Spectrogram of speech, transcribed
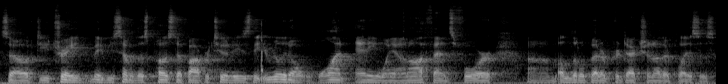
So do you trade maybe some of those post up opportunities that you really don't want anyway on offense for um, a little better protection other places?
